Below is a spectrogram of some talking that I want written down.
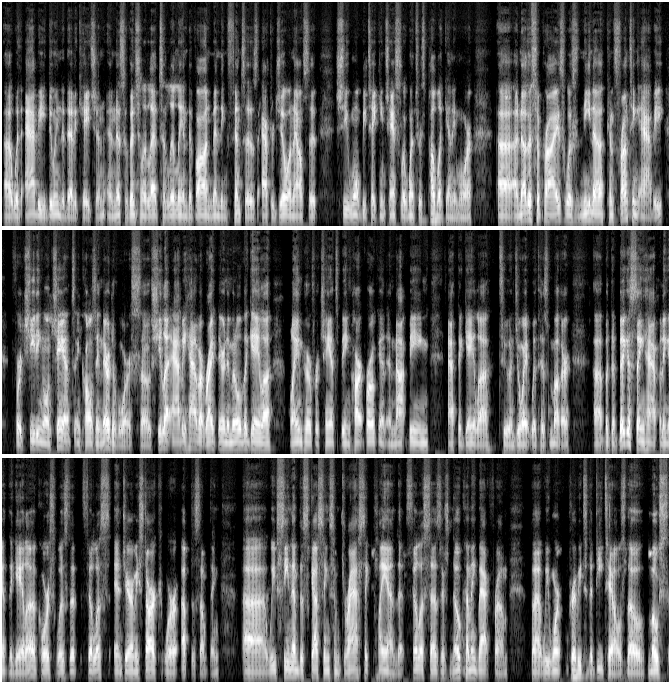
uh, with Abby doing the dedication. And this eventually led to Lily and Devon mending fences after Jill announced that she won't be taking Chancellor Winters public anymore. Uh, another surprise was Nina confronting Abby for cheating on Chance and causing their divorce. So she let Abby have it right there in the middle of the gala, blamed her for Chance being heartbroken and not being at the gala to enjoy it with his mother. Uh, but the biggest thing happening at the gala, of course, was that Phyllis and Jeremy Stark were up to something. Uh, we've seen them discussing some drastic plan that Phyllis says there's no coming back from, but we weren't privy to the details, though most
